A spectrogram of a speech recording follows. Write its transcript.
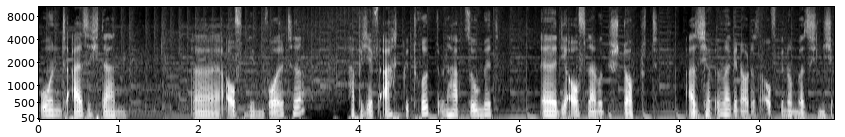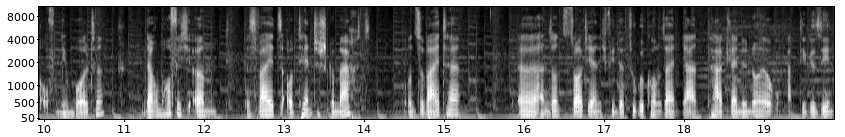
Und als ich dann äh, aufnehmen wollte, habe ich F8 gedrückt und habe somit äh, die Aufnahme gestoppt. Also ich habe immer genau das aufgenommen, was ich nicht aufnehmen wollte. Darum hoffe ich, ähm, das war jetzt authentisch gemacht und so weiter. Äh, ansonsten sollte ja nicht viel dazugekommen sein. Ja, ein paar kleine Neuerungen habt ihr gesehen,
